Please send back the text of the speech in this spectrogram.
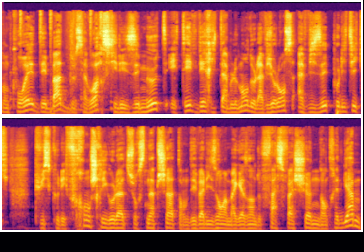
on pourrait débattre de savoir si les émeutes étaient véritablement de la violence à visée politique, puisque les franches rigolades sur Snapchat en dévalisant un magasin de fast fashion d'entrée de gamme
